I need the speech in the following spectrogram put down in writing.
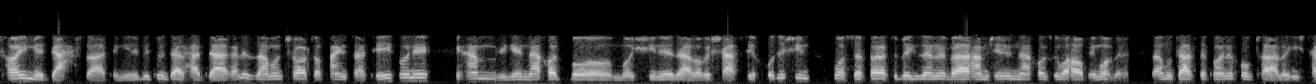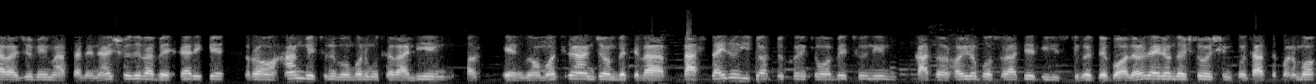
تایم ده ساعته میره بتونه در حداقل زمان چهار تا پنج ساعت طی کنه که هم دیگه نخواد با ماشین در واقع شخصی خودش مسافرت رو بگذنه و همچنین نخواست که با هواپیما بره. و متاسفانه خب تا الان هیچ توجه به این مسئله نشده و بهتری که راهن بتونه به عنوان متولی این اقداماتی رو انجام بده و بستری رو ایجاد بکنه که ما بتونیم قطارهایی رو با سرعت 200 کیلومتر به بالا رو در ایران داشته باشیم. که متاسفانه ما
